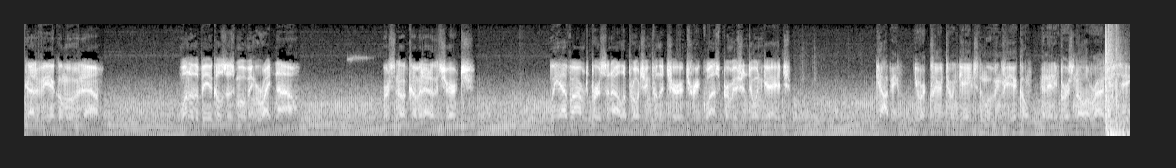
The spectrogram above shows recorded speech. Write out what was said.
Got a vehicle moving now. One of the vehicles is moving right now. Personnel coming out of the church. We have armed personnel approaching from the church. Request permission to engage. Copy. You are cleared to engage the moving vehicle and any personnel around you see.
